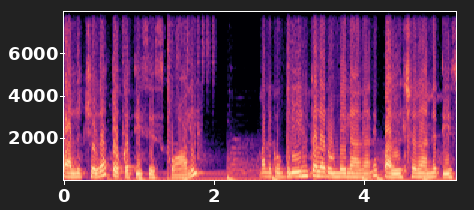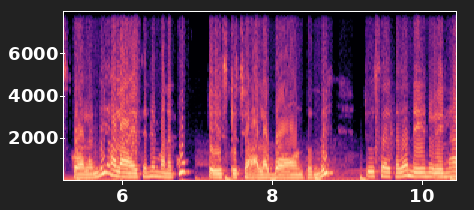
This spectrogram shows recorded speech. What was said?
పలుచగా తొక్క తీసేసుకోవాలి. మనకు గ్రీన్ కలర్ ఉండేలాగానే పలుచగానే తీసుకోవాలండి. అలా అయితేనే మనకు టేస్ట్ చాలా బాగుంటుంది. చూసారు కదా నేను ఎలా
